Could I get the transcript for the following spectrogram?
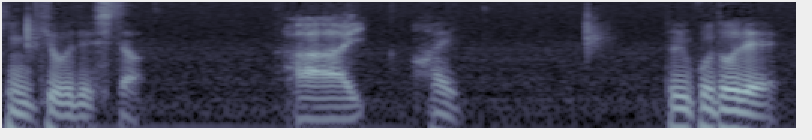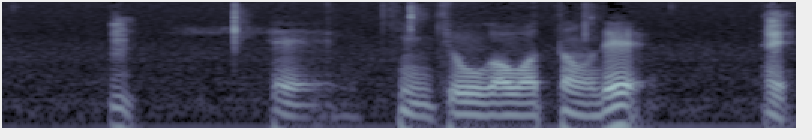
近況でした。はーい。はい。ということで、うんえー近況が終わったので、ええ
